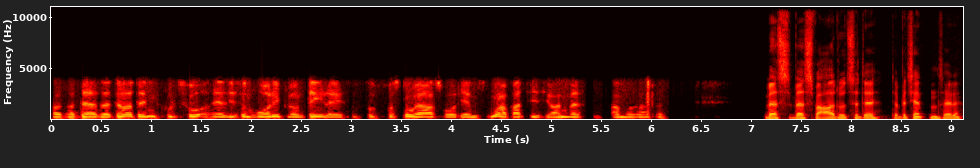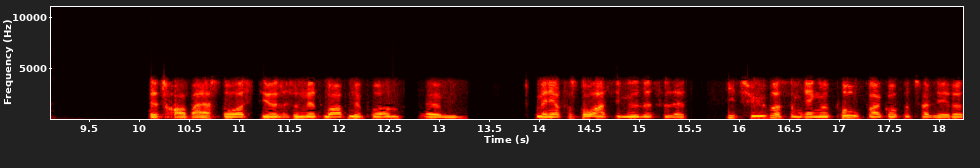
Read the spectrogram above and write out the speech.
og, og der, der, der, var den kultur, jeg ligesom hurtigt blev en del af. Så forstod jeg også hurtigt, jamen, så må jeg bare tisse i åndvasken fremadrettet. Hvad, hvad svarede du til det, da betjenten sagde det? Jeg tror bare, jeg stod og stirrede sådan lidt mobbende på ham. Øhm, men jeg forstod også i midlertid, at de typer, som ringede på for at gå på toilettet,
